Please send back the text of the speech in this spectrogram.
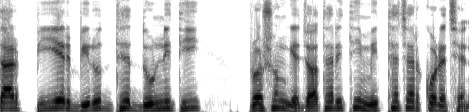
তার পিয়ের বিরুদ্ধে দুর্নীতি প্রসঙ্গে যথারীতি মিথ্যাচার করেছেন।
